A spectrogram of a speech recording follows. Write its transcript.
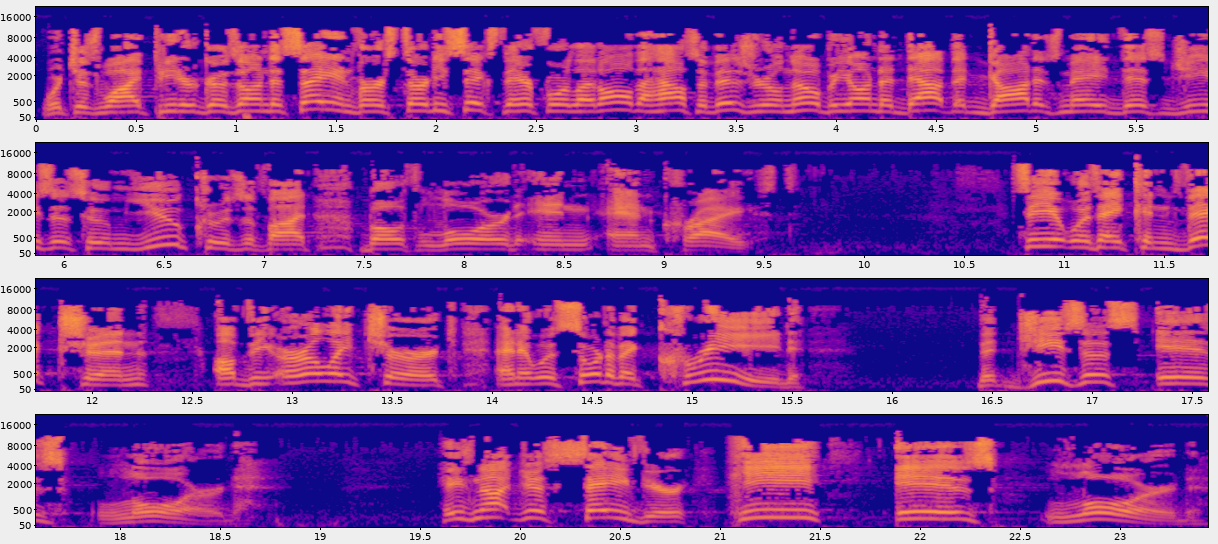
Which is why Peter goes on to say in verse 36, Therefore let all the house of Israel know beyond a doubt that God has made this Jesus whom you crucified both Lord and Christ. See, it was a conviction of the early church, and it was sort of a creed that Jesus is Lord. He's not just Savior, He is Lord.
